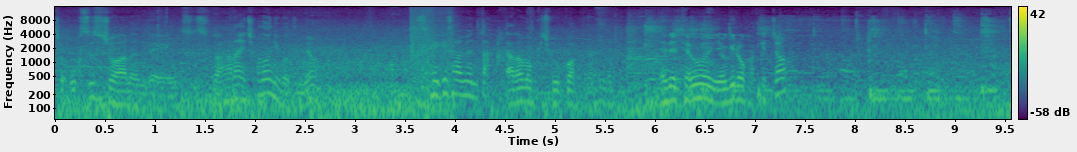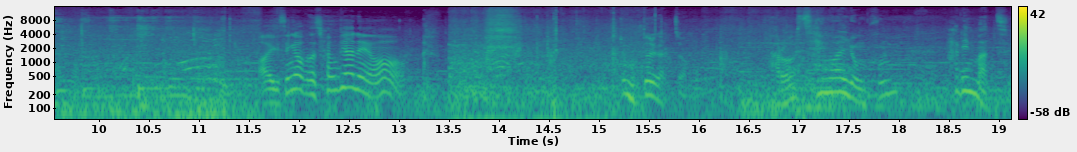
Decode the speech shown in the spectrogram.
저 옥수수 좋아하는데 옥수수가 하나에 천 원이거든요. 세 개 사면 딱 나눠 먹기 좋을 것 같긴 한데. 애들 대부분 여기로 갔겠죠? 아 이게 생각보다 창피하네요. 좀 목도리 같죠? 바로 생활용품 할인마트.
